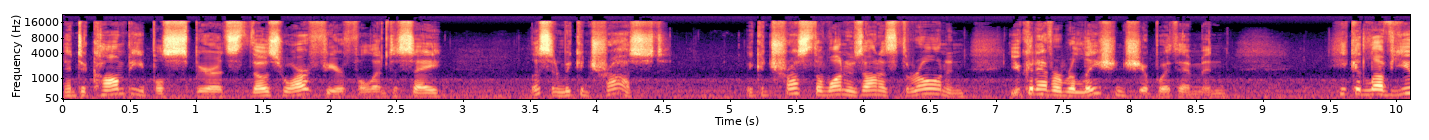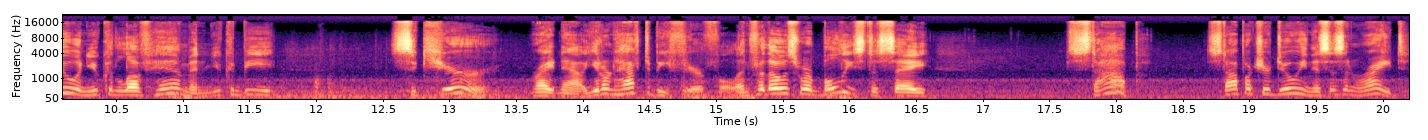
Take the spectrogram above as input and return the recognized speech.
And to calm people's spirits, those who are fearful, and to say, listen, we can trust. We can trust the one who's on his throne, and you can have a relationship with him, and he can love you, and you can love him, and you can be secure right now. You don't have to be fearful. And for those who are bullies, to say, stop. Stop what you're doing. This isn't right.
